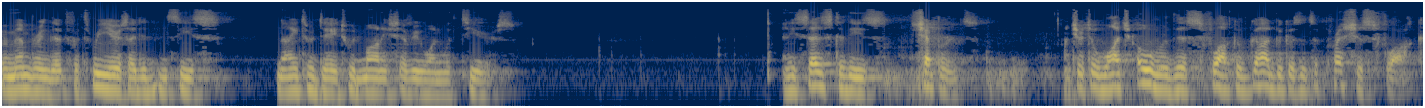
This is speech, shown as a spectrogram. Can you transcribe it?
remembering that for three years I didn't cease night or day to admonish everyone with tears. And he says to these shepherds, I want you to watch over this flock of God because it's a precious flock.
